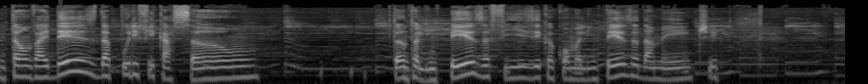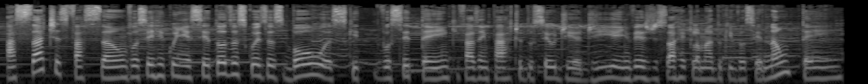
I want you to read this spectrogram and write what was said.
Então vai desde a purificação, tanto a limpeza física como a limpeza da mente, a satisfação, você reconhecer todas as coisas boas que você tem, que fazem parte do seu dia a dia, em vez de só reclamar do que você não tem.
